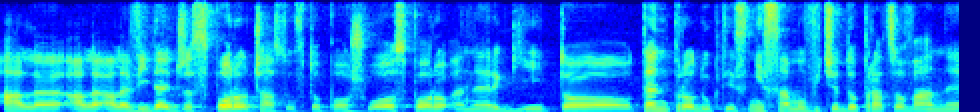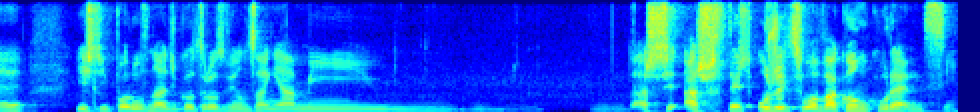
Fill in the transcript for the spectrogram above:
Ale, ale, ale widać, że sporo czasu w to poszło, sporo energii. To ten produkt jest niesamowicie dopracowany. Jeśli porównać go z rozwiązaniami, aż, aż wstyd użyć słowa konkurencji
